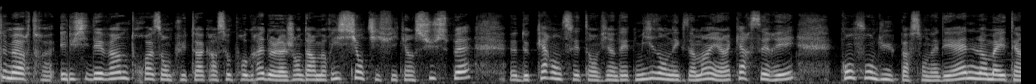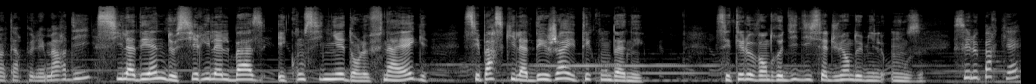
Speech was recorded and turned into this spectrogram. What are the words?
Ce meurtre, élucidé 23 ans plus tard grâce au progrès de la gendarmerie scientifique, un suspect de 47 ans vient d'être mis en examen et incarcéré. Confondu par son ADN, l'homme a été interpellé mardi. Si l'ADN de Cyril Elbaz est consigné dans le FNAEG, c'est parce qu'il a déjà été condamné. C'était le vendredi 17 juin 2011. C'est le parquet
